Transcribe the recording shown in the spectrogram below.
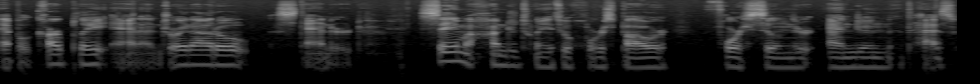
Apple CarPlay and Android Auto standard. Same 122 horsepower four cylinder engine that has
